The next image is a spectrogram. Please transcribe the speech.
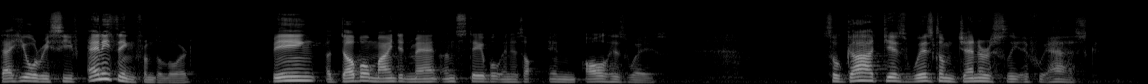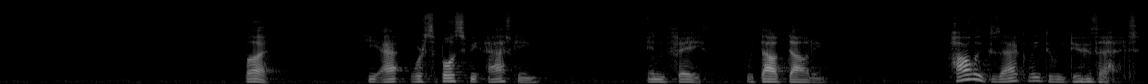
that he will receive anything from the Lord, being a double minded man, unstable in, his, in all his ways. So God gives wisdom generously if we ask. But he, we're supposed to be asking in faith without doubting. How exactly do we do that?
